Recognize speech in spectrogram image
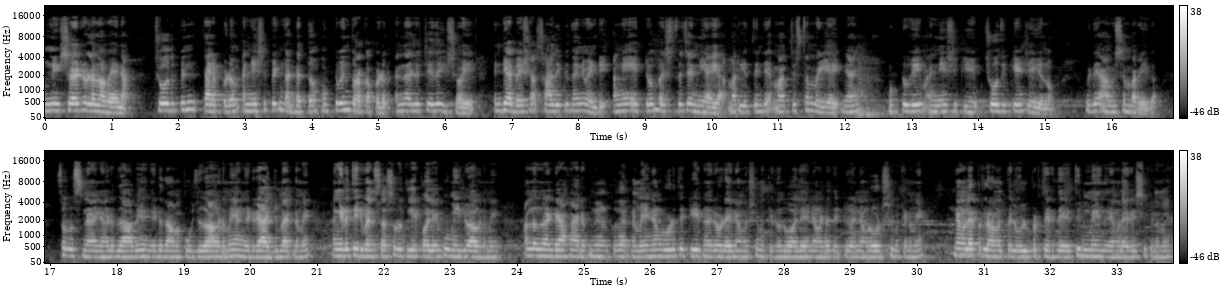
ഉണ്ണീശോയോടുള്ള നൊവേന. ചോദിപ്പിൻ തരപ്പെടും അന്വേഷിപ്പിൻ കണ്ടെത്തും മുട്ടുവിൻ തുറക്കപ്പെടും എന്നല്ല ചെയ്ത ഈശോയെ എന്റെ അപേക്ഷ സാധിക്കുന്നതിന് വേണ്ടി അങ്ങേ ഏറ്റവും പരിശുദ്ധ ചെന്നിയായ മറിയത്തിന്റെ മാധ്യസ്ഥം വഴിയായി ഞാൻ മുട്ടുകയും അന്വേഷിക്കുകയും ചോദിക്കുകയും ചെയ്യുന്നു. ഇവിടെ ആവശ്യം പറയുക. സർവസ്നായ ഞങ്ങളുടെ പിതാവേ അങ്ങയുടെ നാമം പൂജിതമാകണമേ അങ്ങയുടെ രാജ്യം വരണമേ അങ്ങയുടെ തിരുവനസ സ്രുതിലെ പോലെ ഭൂമിയിലും ആകണമേ. അന്നു വേണ്ട ആഹാരം നിങ്ങൾക്ക് തരണമേ. ഞങ്ങളോട് തെറ്റ് ചെയ്യുന്നവരോട് ഞങ്ങൾ ക്ഷമിക്കുന്നത് പോലെ ഞങ്ങളുടെ തെറ്റുകൾ ഞങ്ങളോട് ക്ഷമിക്കണമേ. ഞങ്ങളെ പ്രലോഭനത്തിൽ ഉൾപ്പെടുത്തരുതേ. തിന്മയിൽ നിന്ന് ഞങ്ങളെ രക്ഷിക്കണമേ.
